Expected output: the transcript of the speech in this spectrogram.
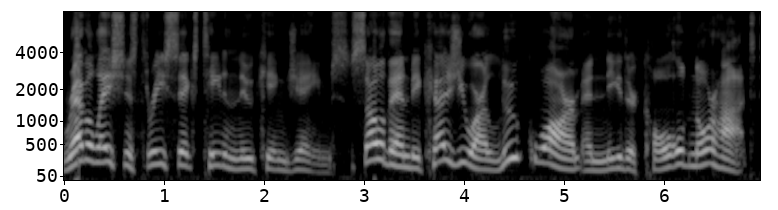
Revelations 3:16 in the New King James. So then because you are lukewarm and neither cold nor hot,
